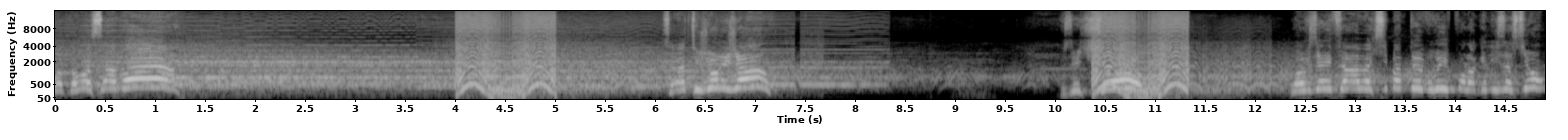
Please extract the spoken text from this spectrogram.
Bon, comment ça va? Ça va toujours les gens? Vous êtes chaud? Bon, vous allez faire un maximum de bruit pour l'organisation?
